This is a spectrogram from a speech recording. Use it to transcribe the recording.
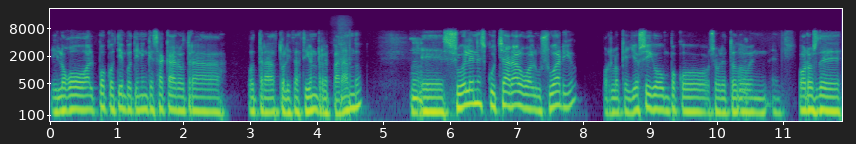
y luego al poco tiempo tienen que sacar otra, otra actualización reparando. Mm. Eh, suelen escuchar algo al usuario, por lo que yo sigo un poco, sobre todo en, en foros de...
